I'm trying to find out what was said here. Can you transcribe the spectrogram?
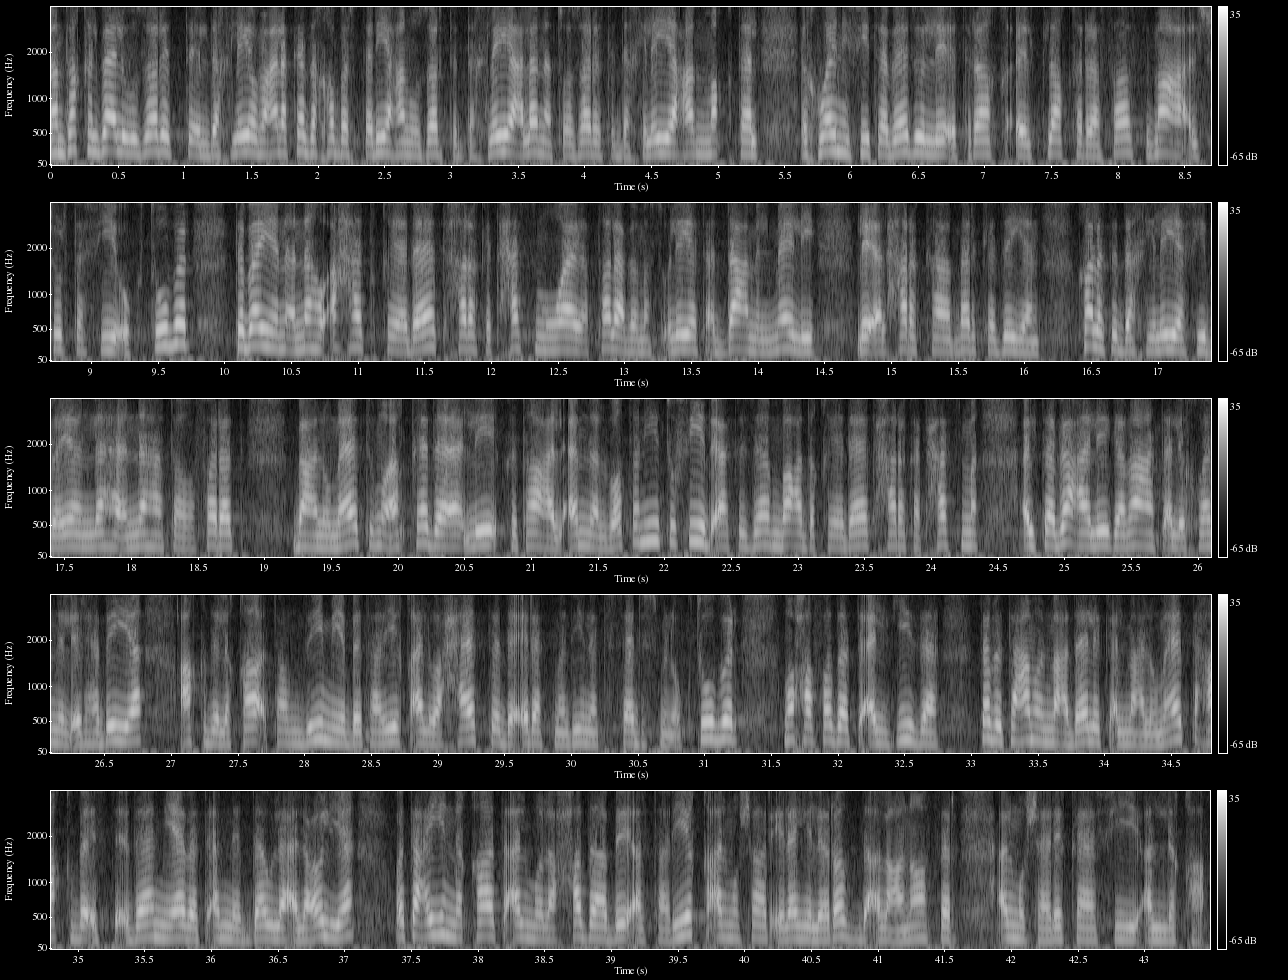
ننتقل بقى لوزارة الداخلية ومعنا كذا خبر سريع عن وزارة الداخلية. أعلنت وزارة الداخلية عن مقتل إخواني في تبادل لإطلاق إطلاق الرصاص مع الشرطة في أكتوبر. تبين أنه أحد قيادات حركة حسم ويطلع بمسؤولية الدعم المالي للحركة مركزيا. قالت الداخلية في بيان لها أنها توفرت معلومات مؤكدة لقطاع الأمن الوطني تفيد اعتزام بعض قيادات حركة حسم التابعة لجماعة الإخوان الإرهابية عقد لقاء تنظيمي بطريق الواحات. دائرة مدينة السادس من أكتوبر محافظة الجيزة تم التعامل مع ذلك المعلومات عقب استئذان نيابة أمن الدولة العليا وتعيين نقاط الملاحظة بالطريق. المشار إليه لرصد العناصر المشاركة في اللقاء.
